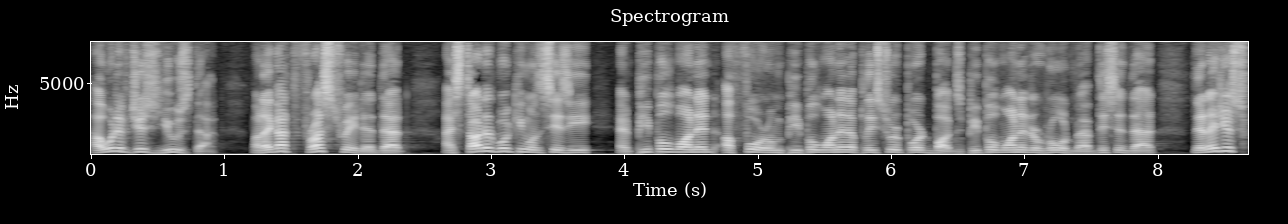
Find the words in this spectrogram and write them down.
I would have just used that. But I got frustrated that I started working on Sizzy and people wanted a forum, people wanted a place to report bugs, people wanted a roadmap, this and that. Then I just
